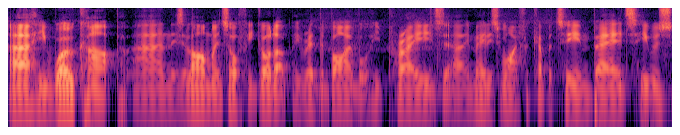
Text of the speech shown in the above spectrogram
uh, he woke up and his alarm went off. He got up, he read the Bible, he prayed, uh, he made his wife a cup of tea in bed. He was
